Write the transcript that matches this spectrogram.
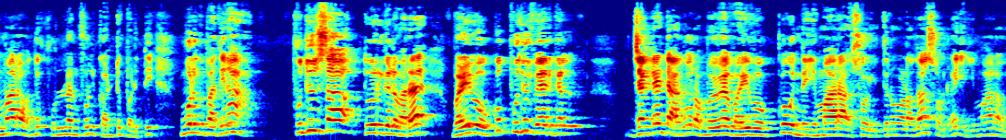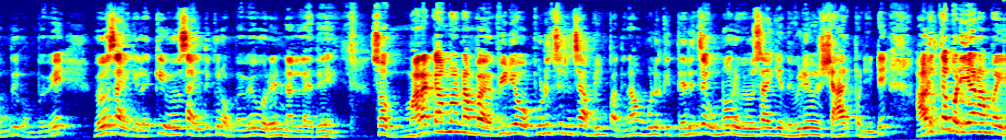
இமாரா வந்து ஃபுல் அண்ட் ஃபுல் கட்டுப்படுத்தி உங்களுக்கு பார்த்தீங்கன்னா புதுசாக தூர்கள் வர வழிவகுக்கும். புது வேர்கள் ஜென்ரேட் ஆகும். ரொம்பவே வைவோக்கும் இந்த இமாரா. ஸோ இதனால தான் சொல்கிறேன் இமாரா வந்து ரொம்பவே விவசாயிகளுக்கு விவசாயத்துக்கு ரொம்பவே ஒரு நல்லது. ஸோ மறக்காமல் நம்ம வீடியோ பிடிச்சிருந்துச்சு அப்படின்னு பார்த்தீங்கன்னா உங்களுக்கு தெரிஞ்ச இன்னொரு விவசாயிக்கு இந்த வீடியோவை ஷேர் பண்ணிட்டு அடுத்தபடியாக நம்ம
